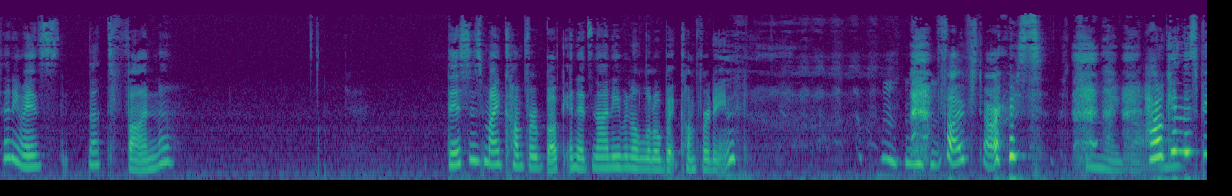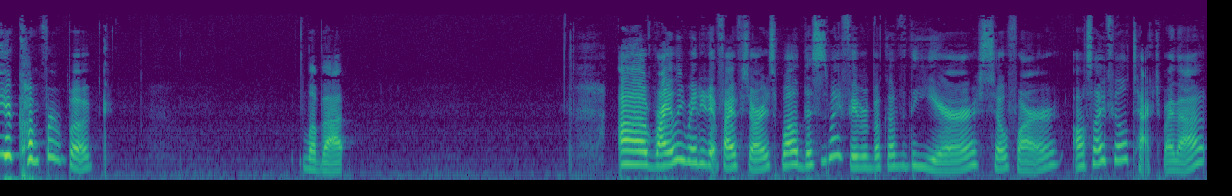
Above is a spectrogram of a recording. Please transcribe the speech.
So, anyways, that's fun. This is my comfort book, and it's not even a little bit comforting. Five stars. oh my god. How can this be a comfort book? Love that. Uh, Riley rated it five stars. Well, this is my favorite book of the year so far. Also, I feel attacked by that.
